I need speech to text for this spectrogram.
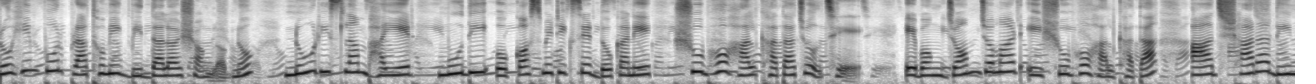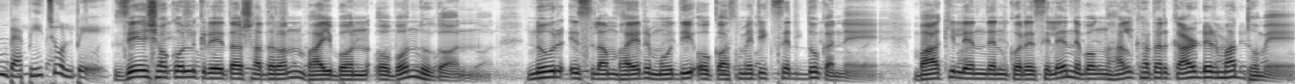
রহিমপুর প্রাথমিক বিদ্যালয় সংলগ্ন নূর ইসলাম ভাইয়ের মুদি ও কসমেটিক্সের দোকানে শুভ হালখাতা চলছে এবং জমজমাট এই শুভ হালখাতা আজ সারা দিন ব্যাপী চলবে। যে সকল ক্রেতা সাধারণ ভাই বোন ও বন্ধুগণ নূর ইসলাম ভাইয়ের মুদি ও কসমেটিক্সের দোকানে। বাকি লেনদেন করেছিলেন এবং হালখাতার কার্ডের মাধ্যমে।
